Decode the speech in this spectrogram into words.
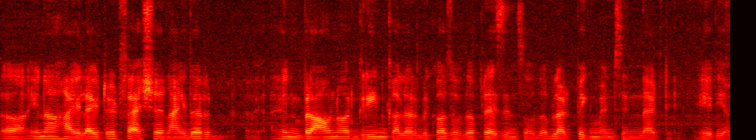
uh, in a highlighted fashion either in brown or green color because of the presence of the blood pigments in that area.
